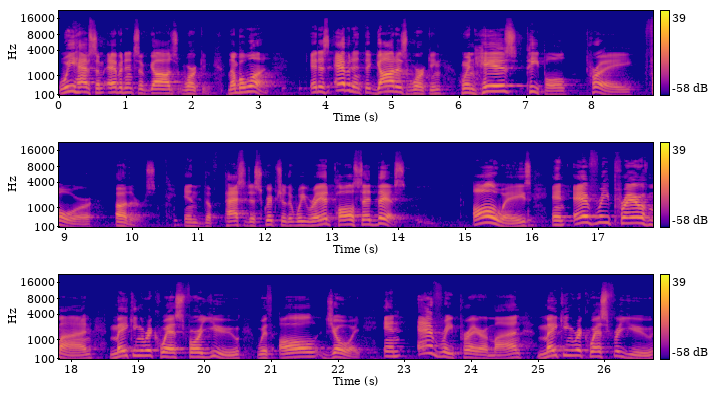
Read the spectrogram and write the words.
we have some evidence of God's working. Number one, it is evident that God is working when His people pray for others. In the passage of scripture that we read, Paul said this Always, in every prayer of mine, making requests for you with all joy. In every prayer of mine, making requests for you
